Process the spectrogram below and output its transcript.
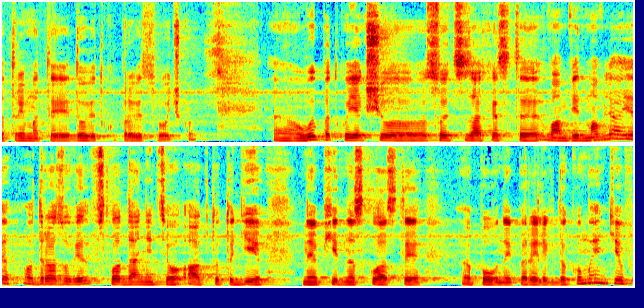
отримати довідку про відсрочку. Е, У випадку, якщо соцзахист е, вам відмовляє одразу в складанні цього акту, тоді необхідно скласти е, повний перелік документів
